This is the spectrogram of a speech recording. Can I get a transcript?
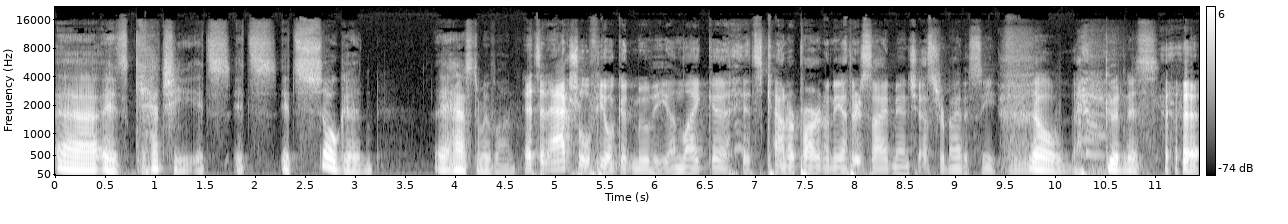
uh, is catchy. It's it's it's so good. It has to move on. it's an actual feel-good movie, unlike uh, its counterpart on the other side, Manchester by the Sea. Oh goodness.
